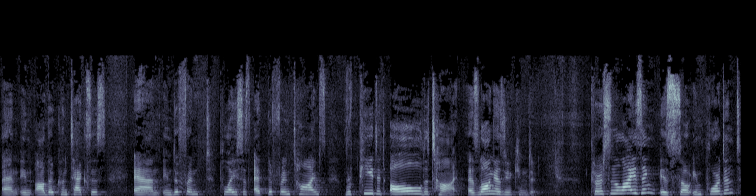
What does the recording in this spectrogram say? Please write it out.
and in other contexts and in different places at different times. Repeat it all the time, as long as you can do. Personalizing is so important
